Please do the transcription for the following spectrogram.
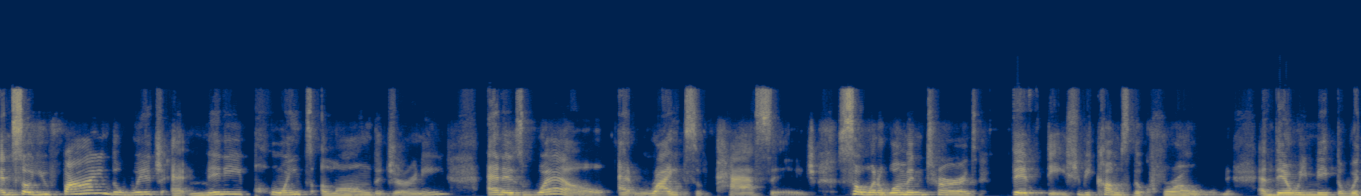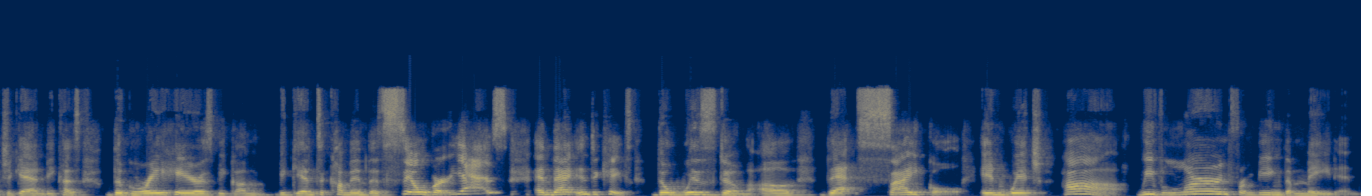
And so you find the witch at many points along the journey and as well at rites of passage. So when a woman turns 50, she becomes the crone. And there we meet the witch again because the gray hairs become begin to come in the silver. Yes. And that indicates the wisdom of that cycle in which, ah, we've learned from being the maiden.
